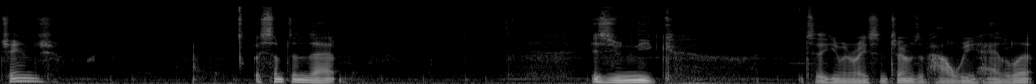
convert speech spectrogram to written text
Change is something that is unique to the human race in terms of how we handle it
